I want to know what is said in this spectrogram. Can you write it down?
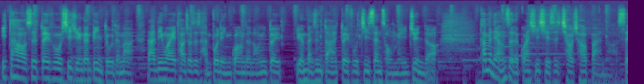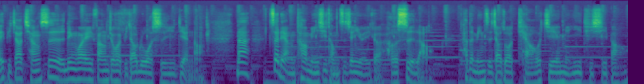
一套是对付细菌跟病毒的嘛，那另外一套就是很不灵光的，容易对原本是当然对付寄生虫、霉菌的。他们两者的关系其实是跷跷板哦，谁比较强势，另外一方就会比较弱势一点哦。那这两套免疫系统之间有一个和事佬。它的名字叫做调节免疫 T 细胞，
